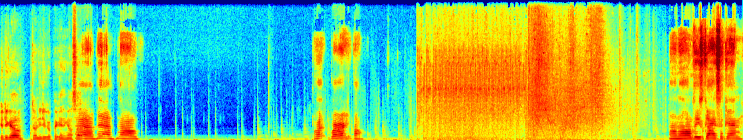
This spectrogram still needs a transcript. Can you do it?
Good to go? Don't need to go pick anything else up? Yeah, yeah, no. Where, where are you? Oh. Oh no, these guys again.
